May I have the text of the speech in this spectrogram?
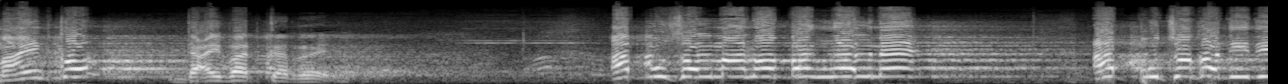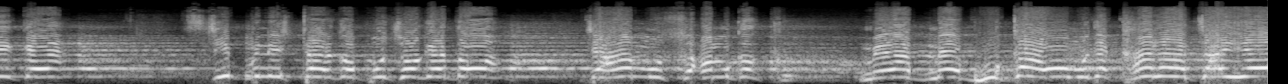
माइंड को डाइवर्ट कर रहे हैं अब मुसलमान हो बंगाल में अब पूछोगे दीदी के चीफ मिनिस्टर को पूछोगे तो जहां मुस- हमको मेरा मैं भूखा हूं मुझे खाना चाहिए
